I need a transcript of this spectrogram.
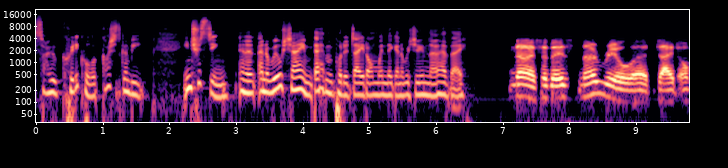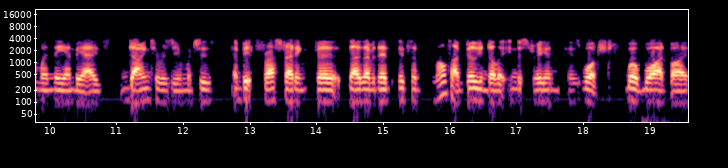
so critical. Gosh, it's going to be interesting and a, and a real shame. They haven't put a date on when they're going to resume, though, have they? No, so there's no real uh, date on when the NBA is going to resume, which is a bit frustrating for those over there. It's a multi-billion dollar industry and is watched worldwide by,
